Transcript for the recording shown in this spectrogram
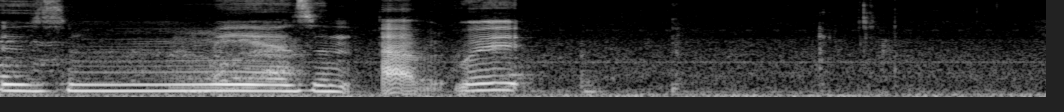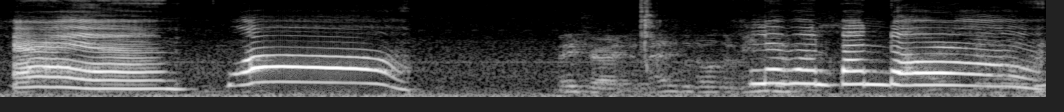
is me as an avatar. Wait. Here I am. Wow! I live on Pandora.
